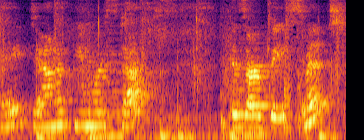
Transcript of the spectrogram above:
Okay, down a few more steps is our basement.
